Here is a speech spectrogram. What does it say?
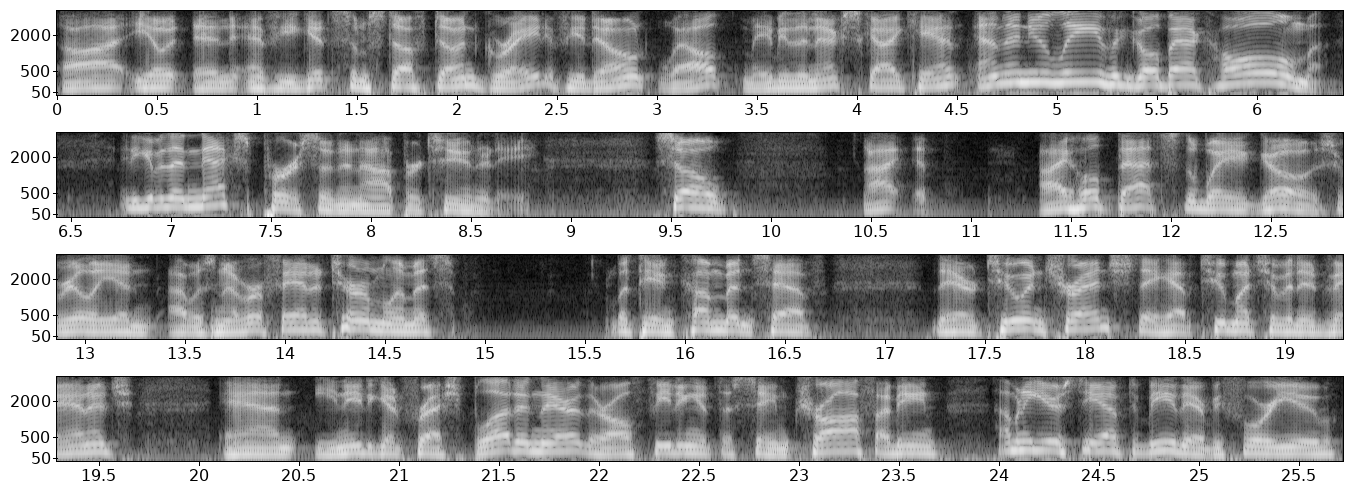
Uh, you know, and if you get some stuff done, great. If you don't, well, maybe the next guy can, and then you leave and go back home, and you give the next person an opportunity. So, I I hope that's the way it goes, really. And I was never a fan of term limits, but the incumbents have they're too entrenched. They have too much of an advantage, and you need to get fresh blood in there. They're all feeding at the same trough. I mean, how many years do you have to be there before you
